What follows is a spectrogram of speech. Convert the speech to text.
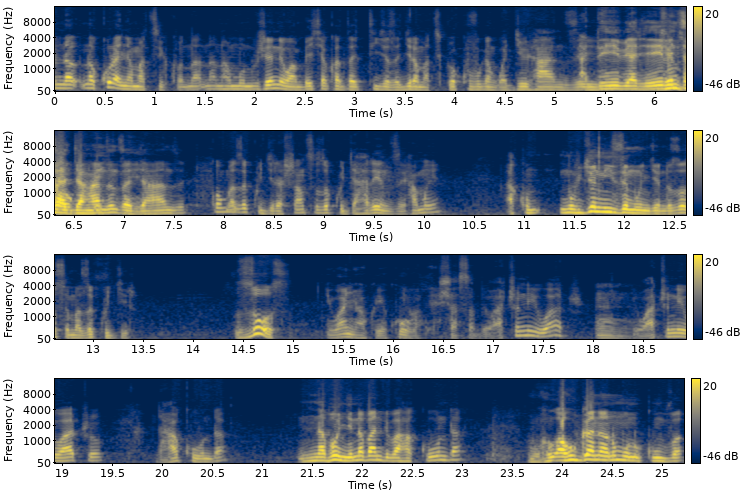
na- nakuranye amatsiko. Nta muntu jene wambeshya ko atigeze agira amatsiko yo kuvuga ngo ajye hanze. Nzajya hanze nzajya hanze. Ko maze kugira chance zo kujya aharenze hamwe mu byo nize mu ngendo zose maze kugira. Zose. Iwanyu hakwiye kubaka shasabe iwacu ni iwacu. Mm. iwacu ni iwacu. Ndahakunda. Nabonye n'abandi bahakunda. Aho uganira n'umuntu ukumva.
